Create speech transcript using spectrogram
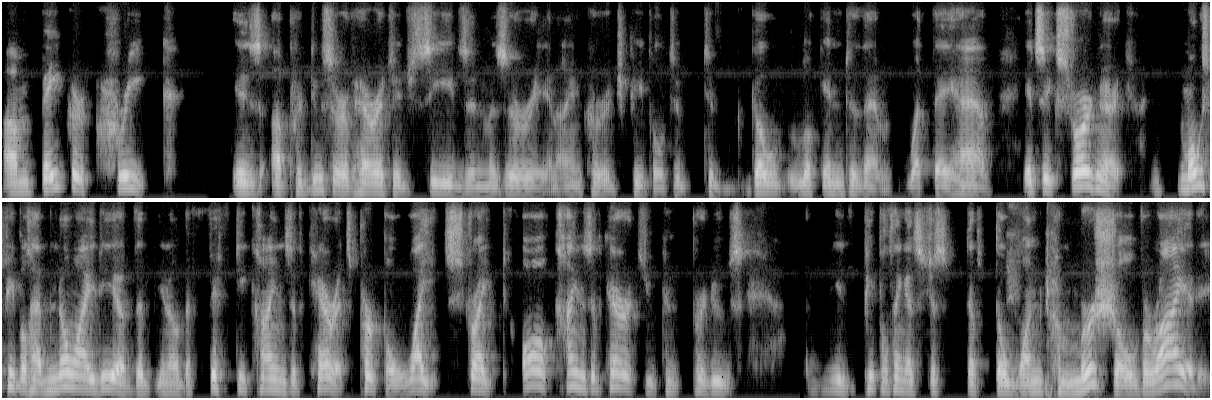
Um, Baker Creek is a producer of heritage seeds in Missouri, and I encourage people to, to go look into them, what they have. It's extraordinary. Most people have no idea of the, you know, the 50 kinds of carrots, purple, white, striped, all kinds of carrots you can produce. You, people think it's just the, the one commercial variety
